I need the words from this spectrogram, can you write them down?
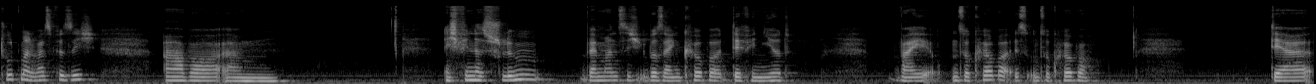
tut man was für sich? Aber ähm, ich finde es schlimm, wenn man sich über seinen Körper definiert, weil unser Körper ist unser Körper. Der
